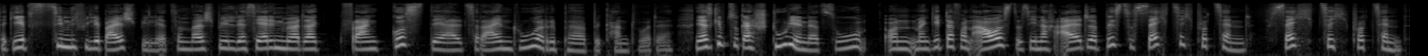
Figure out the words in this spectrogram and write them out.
Da gibt es ziemlich viele Beispiele. Zum Beispiel der Serienmörder Frank Gust, der als rein Ruhrripper bekannt wurde. Ja, es gibt sogar Studien dazu und man geht davon aus, dass je nach Alter bis zu 60 Prozent, 60 Prozent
